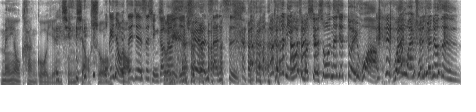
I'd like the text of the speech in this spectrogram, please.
没有看过言情小说。我跟你讲，我这件事情刚刚已经确认三次。可是你为什么写出那些对话，完完全全就是？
